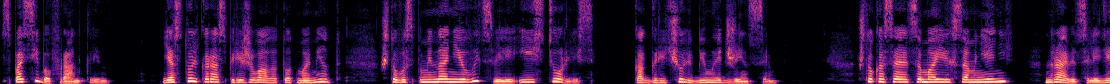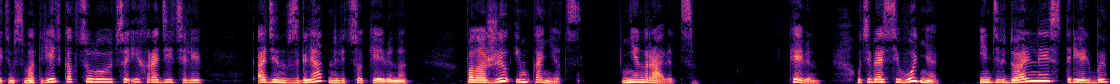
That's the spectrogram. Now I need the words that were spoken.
Спасибо, Франклин. Я столько раз переживала тот момент, что воспоминания выцвели и истерлись, как горячо любимые джинсы. Что касается моих сомнений, нравится ли детям смотреть, как целуются их родители, один взгляд на лицо Кевина положил им конец. Не нравится. «Кевин, у тебя сегодня индивидуальные стрельбы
